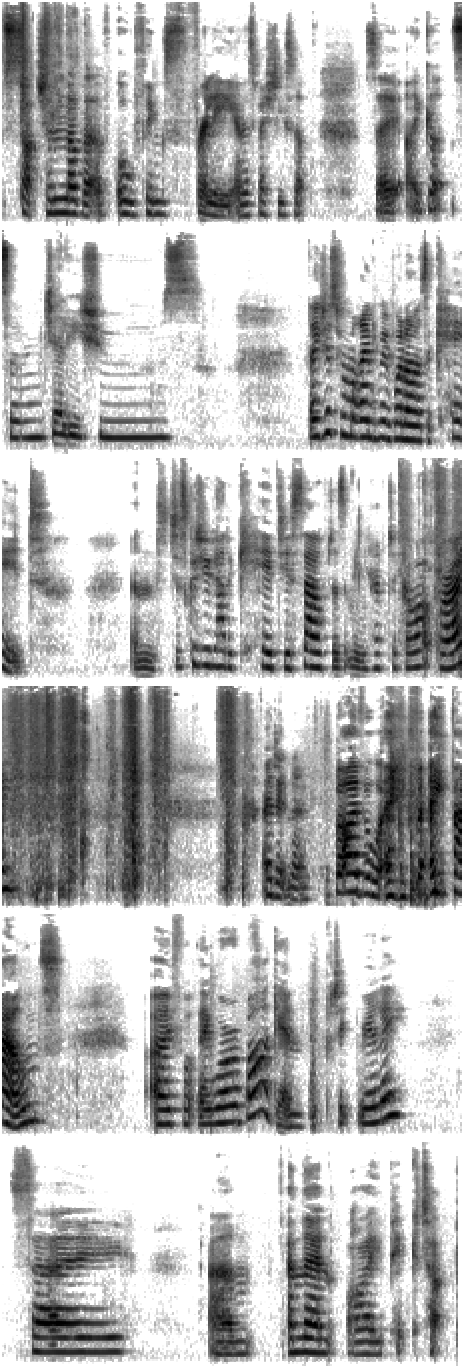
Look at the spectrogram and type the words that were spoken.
such a lover of all things frilly and especially socks. So I got some jelly shoes. They just remind me of when I was a kid. And just because you had a kid yourself doesn't mean you have to go up, right? I don't know. But either way, for £8, I thought they were a bargain, particularly. So, um, and then I picked up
